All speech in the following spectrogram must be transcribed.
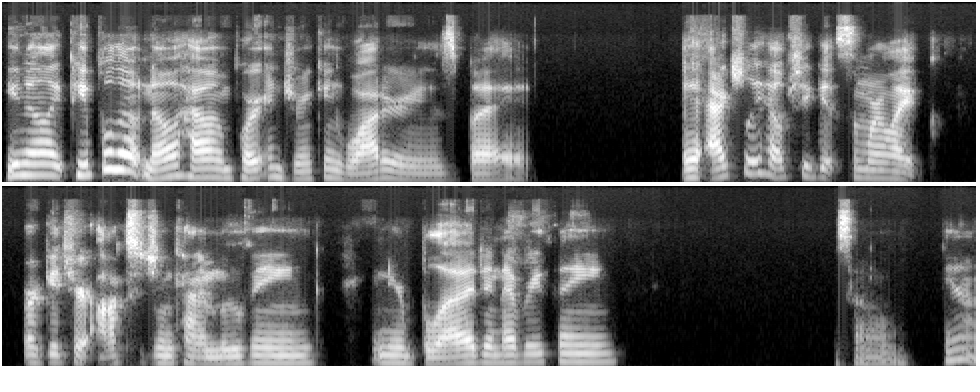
You know, like people don't know how important drinking water is, but it actually helps you get somewhere like or get your oxygen kind of moving in your blood and everything. So, yeah.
